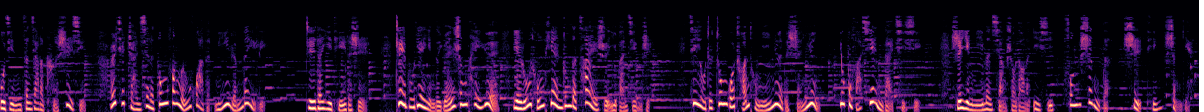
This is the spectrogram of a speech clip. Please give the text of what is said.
不仅增加了可视性，而且展现了东方文化的迷人魅力。值得一提的是，这部电影的原声配乐也如同片中的菜式一般精致，既有着中国传统民乐的神韵，又不乏现代气息。使影迷们享受到了一席丰盛的视听盛宴。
